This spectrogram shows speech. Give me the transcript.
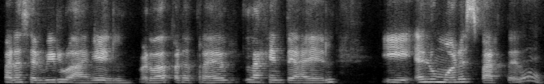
para servirlo a Él, ¿verdad? Para traer la gente a Él. Y el humor es parte de.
